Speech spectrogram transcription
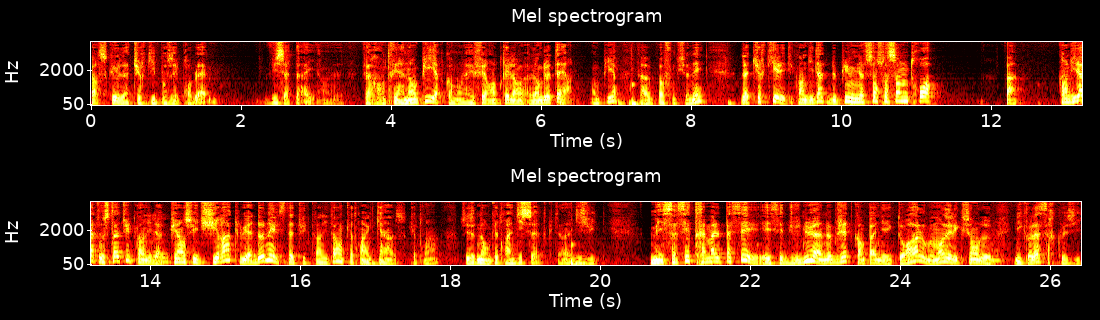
Parce que la Turquie posait problème vu sa taille, hein, faire rentrer un empire, comme on avait fait rentrer l'Angleterre. Empire, ça n'avait pas fonctionné. La Turquie, elle était candidate depuis 1963. Enfin, candidate au statut de candidate. Puis ensuite, Chirac lui a donné le statut de candidat en 95, 80, non, 97, 98. Mais ça s'est très mal passé et c'est devenu un objet de campagne électorale au moment de l'élection de Nicolas Sarkozy.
